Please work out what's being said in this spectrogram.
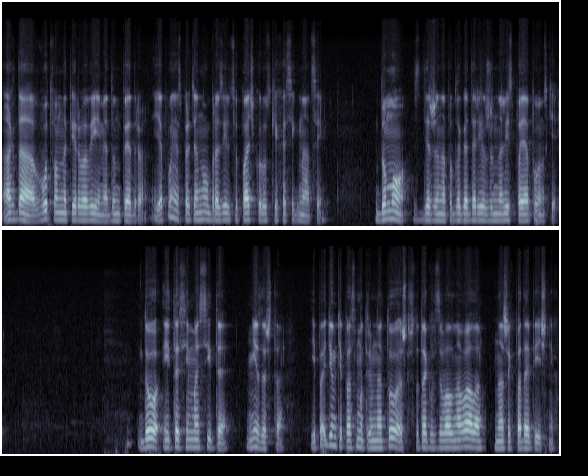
Ах да, вот вам на первое время, Дон Педро. Японец протянул бразильцу пачку русских ассигнаций. «Думо», – сдержанно поблагодарил журналист по-японски. «До Итасимасите, не за что. И пойдемте посмотрим на то, что так взволновало наших подопечных».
